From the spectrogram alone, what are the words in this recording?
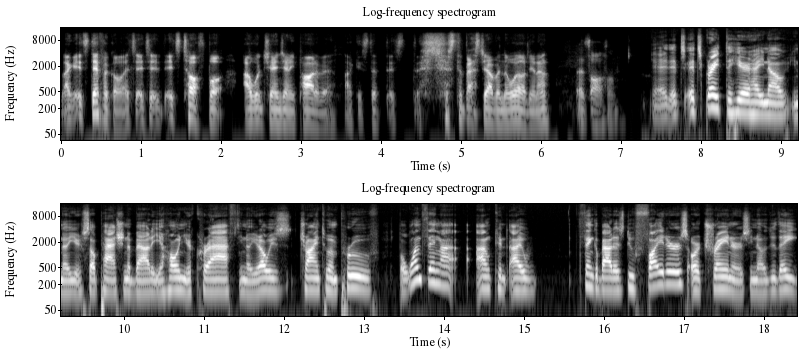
like it's difficult. It's it's it's tough, but I wouldn't change any part of it. Like it's the it's, it's just the best job in the world, you know. That's awesome. Yeah, it's it's great to hear how you know you know you're so passionate about it. You hone your craft. You know you're always trying to improve. But one thing I I'm con- I think about is do fighters or trainers you know do they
